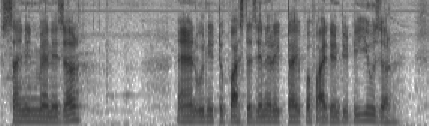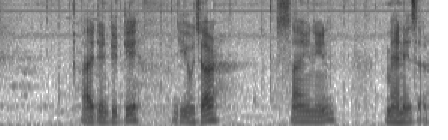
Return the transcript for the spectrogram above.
sign in manager and we need to pass the generic type of identity user. Identity user sign in manager.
